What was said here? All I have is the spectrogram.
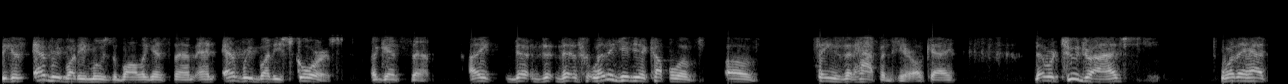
because everybody moves the ball against them and everybody scores against them. I think let me give you a couple of, of things that happened here, okay? There were two drives where they had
